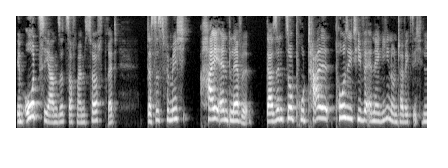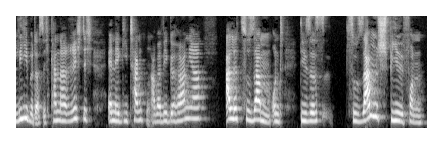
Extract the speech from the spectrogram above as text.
im Ozean sitze auf meinem Surfbrett, das ist für mich High-End-Level. Da sind so brutal positive Energien unterwegs. Ich liebe das. Ich kann da richtig Energie tanken. Aber wir gehören ja alle zusammen und dieses Zusammenspiel von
